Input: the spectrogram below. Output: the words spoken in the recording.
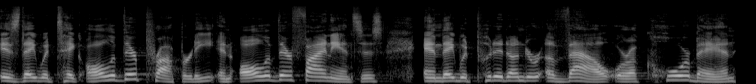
is they would take all of their property and all of their finances and they would put it under a vow or a korban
